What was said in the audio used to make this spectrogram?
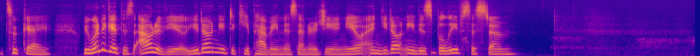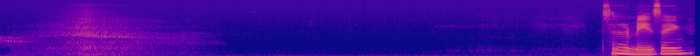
It's okay. We want to get this out of you. You don't need to keep having this energy in you, and you don't need this belief system. Isn't it amazing?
